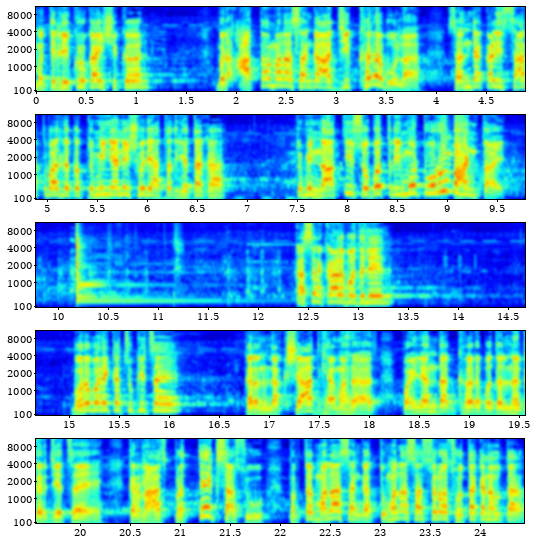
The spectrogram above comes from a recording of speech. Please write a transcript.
मग ते लेकरू काय शिकल? बरं आता मला सांगा आजी खरं बोला. संध्याकाळी सात वाजलं का तुम्ही ज्ञानेश्वरी हातात घेता का? तुम्ही नातीसोबत रिमोटवरून भांडताय. कसा काळ बदलेल? बरोबर आहे का चुकीचं आहे? कारण लक्षात घ्या महाराज पहिल्यांदा घर बदलणं गरजेचं आहे. कारण आज प्रत्येक सासू फक्त मला सांगा तुम्हाला सासरवास होता का नव्हता?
